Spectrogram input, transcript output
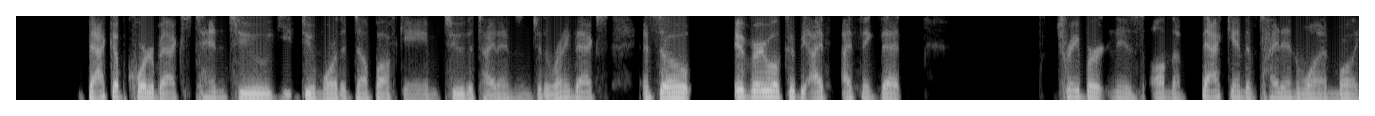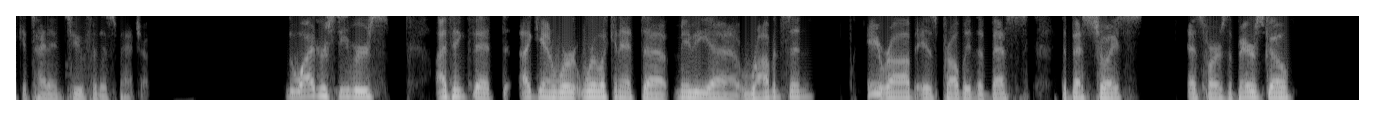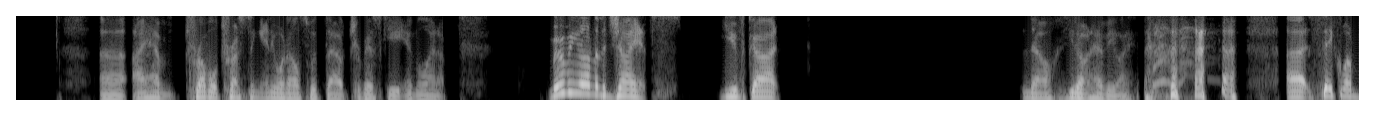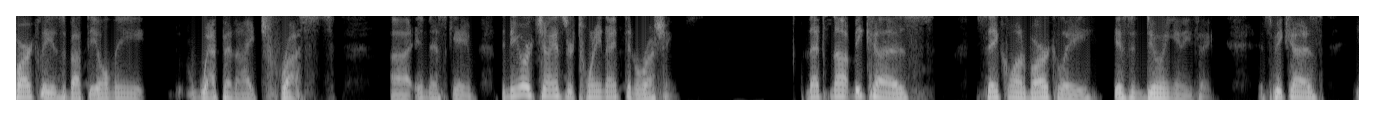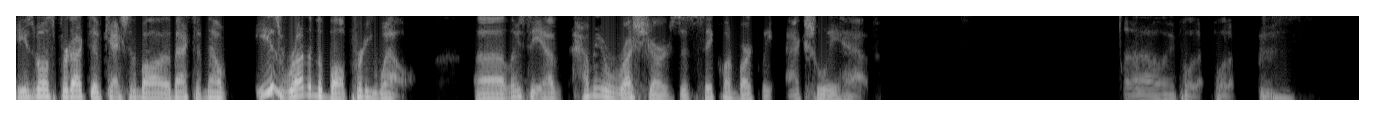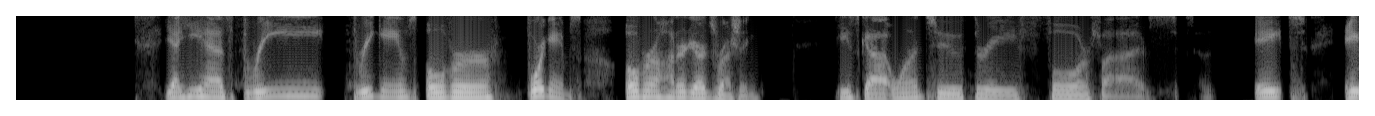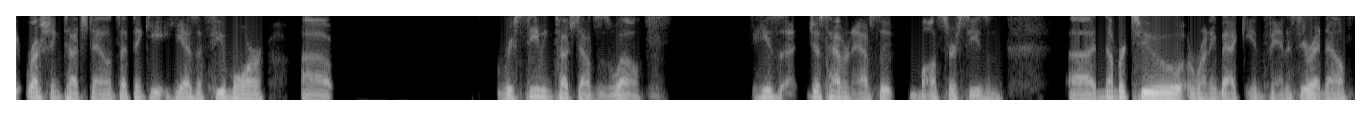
backup quarterbacks tend to do more of the dump off game to the tight ends and to the running backs. And so it very well could be. I, I think that Trey Burton is on the back end of tight end one, more like a tight end two for this matchup. The wide receivers, I think that again we're we're looking at uh, maybe uh, Robinson. A Rob is probably the best the best choice as far as the Bears go. Uh, I have trouble trusting anyone else without Trubisky in the lineup. Moving on to the Giants, you've got. No, you don't have Eli. uh, Saquon Barkley is about the only weapon I trust uh, in this game. The New York Giants are 29th in rushing. That's not because Saquon Barkley isn't doing anything. It's because he's most productive catching the ball out of the backfield. Now, he's running the ball pretty well. Uh, let me see. How, how many rush yards does Saquon Barkley actually have? Uh, let me pull it up. Pull it up. yeah, he has three three games over four games over 100 yards rushing. He's got one, two, three, four, five, six, seven, eight, eight rushing touchdowns. I think he he has a few more uh, receiving touchdowns as well. He's uh, just having an absolute monster season. Uh, number two running back in fantasy right now.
